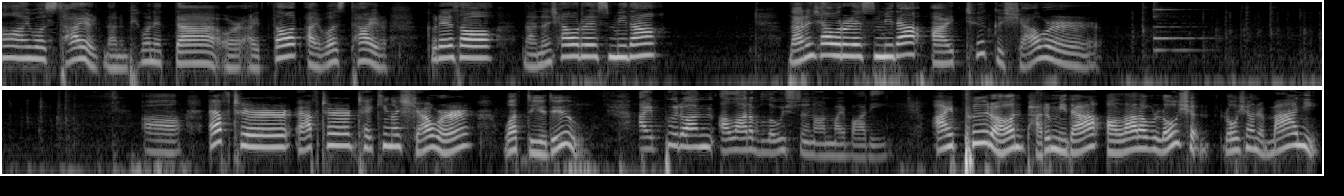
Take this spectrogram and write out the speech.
oh, I was tired. 나는 피곤했다. Or I thought I was tired. 그래서 나는 샤워를 했습니다. 나는 샤워를 했습니다. I took a shower. Uh, after after taking a shower, what do you do? I put on a lot of lotion on my body. I put on 바릅니다. A lot of lotion. 로션을 많이.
